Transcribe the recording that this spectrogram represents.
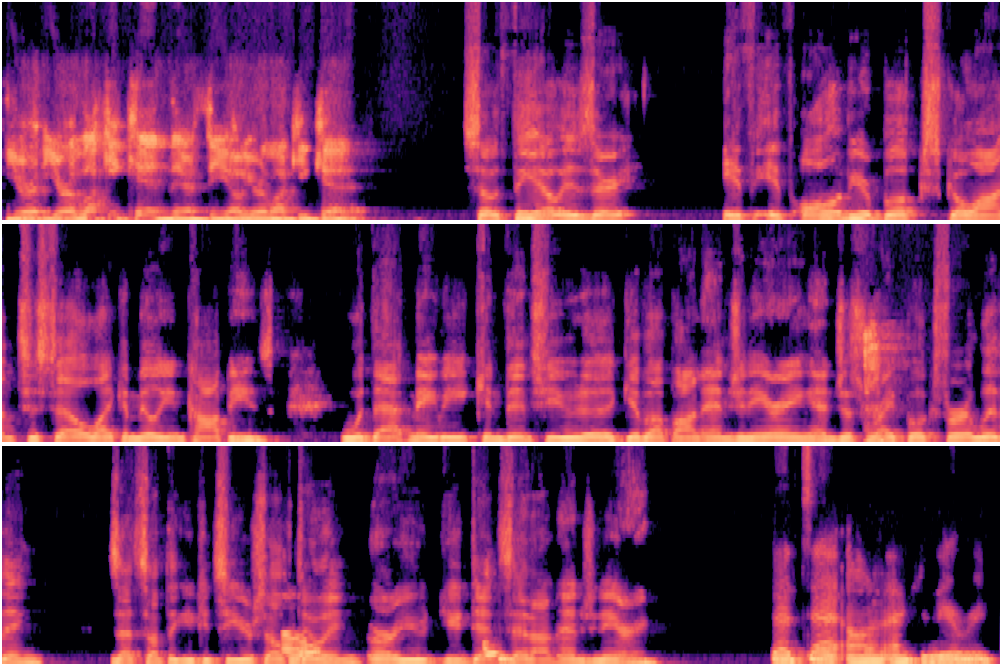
You're you're a lucky kid there, Theo. You're a lucky kid. So Theo, is there if if all of your books go on to sell like a million copies, would that maybe convince you to give up on engineering and just write books for a living? Is that something you could see yourself No. doing, or are you you dead set on engineering? Dead set on engineering.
